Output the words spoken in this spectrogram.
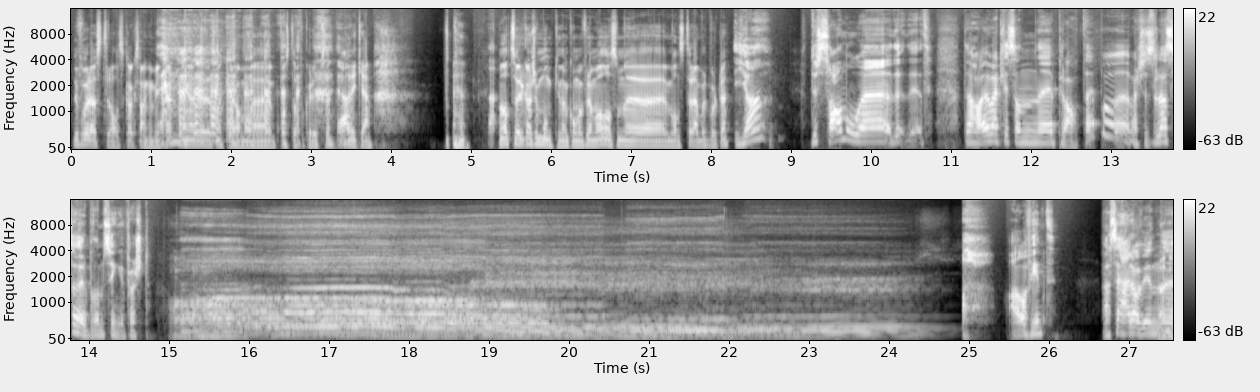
du får australsk aksent, Mikael, når du snakker om uh, postapokalypse. Ja. Det liker jeg. Men nå tør kanskje munkene å komme frem òg, nå som uh, monsteret er blitt borte. Ja, du sa noe det, det, det har jo vært litt sånn eh, prat her på vertshuset. La oss høre på dem synge først. Ah, ja, det var fint. Ja, se, her har vi en nydelig.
